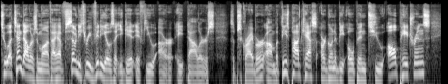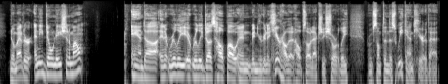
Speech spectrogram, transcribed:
to a $10 a month. I have 73 videos that you get if you are $8 subscriber. Um, but these podcasts are going to be open to all patrons, no matter any donation amount and uh, and it really it really does help out, and, and you're going to hear how that helps out actually shortly from something this weekend here that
